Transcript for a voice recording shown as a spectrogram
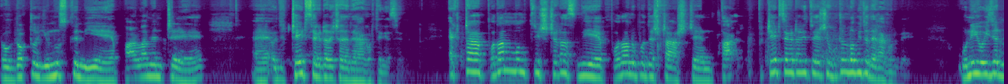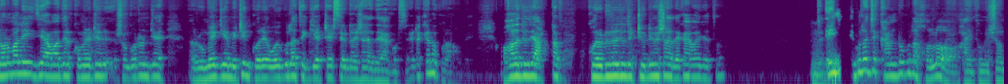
এবং ডক্টর ইউনুসকে নিয়ে পার্লামেন্টে ওই যে ট্রেড সেক্রেটারির সাথে দেখা করতে গেছেন। একটা প্রধানমন্ত্রী স্ট্যাটাস নিয়ে প্রধান উপদেষ্টা আসছেন তা ট্রেড সেক্রেটারি তো এসে হোটেল লবিতে দেখা করবে। উনি ওই যে নর্মালি যে আমাদের কমিউনিটির সংগঠন যে রুমে গিয়ে মিটিং করে ওইগুলাতে গিয়ে ট্রেড সেক্রেটারির সাথে দেখা করছে। এটা কেন করা হবে? ওখানে যদি আটটা করিডোরে যদি টিউলিপের সাথে দেখা হয়ে যেত। এই এগুলো যে কাণ্ডগুলো হলো হাই কমিশন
